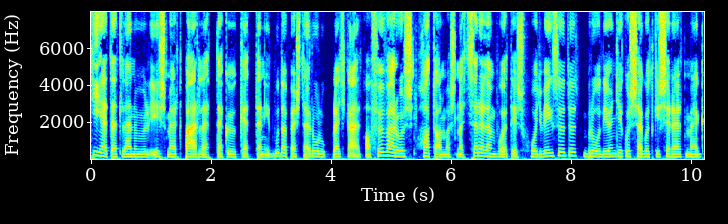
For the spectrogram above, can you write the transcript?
hihetetlenül ismert pár lettek ők ketten itt Budapesten, róluk plegykált a főváros, hatalmas nagy szerelem volt, és hogy végződött? Bródi öngyilkosságot kísérelt meg,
